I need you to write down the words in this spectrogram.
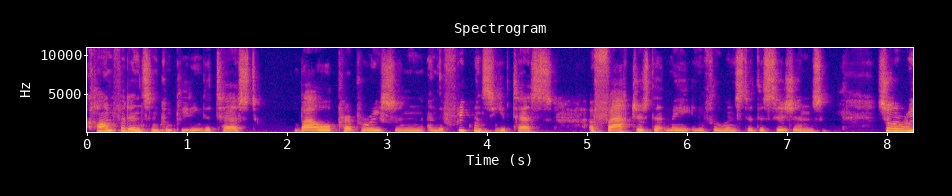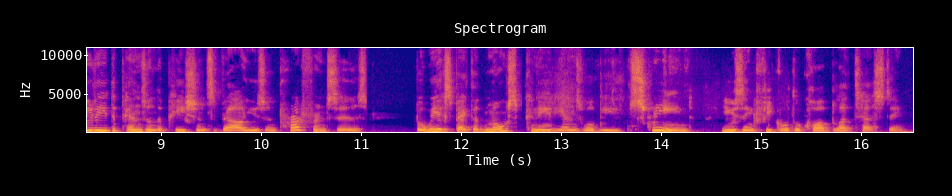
confidence in completing the test, bowel preparation, and the frequency of tests are factors that may influence the decisions. So it really depends on the patient's values and preferences, but we expect that most Canadians will be screened using fecal occult blood testing.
